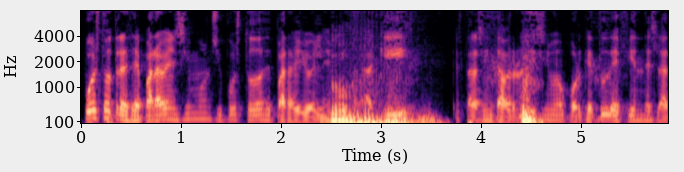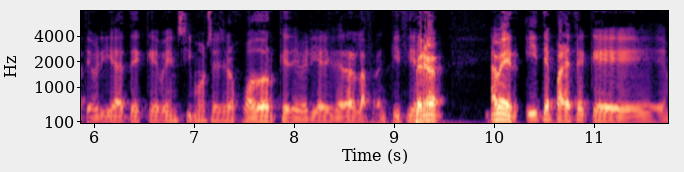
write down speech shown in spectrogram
Puesto 13 para Ben Simmons y puesto 12 para Joel Embiid. Aquí estarás encabronadísimo porque tú defiendes la teoría de que Ben Simmons es el jugador que debería liderar la franquicia. Pero, a ver, Y te parece que,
